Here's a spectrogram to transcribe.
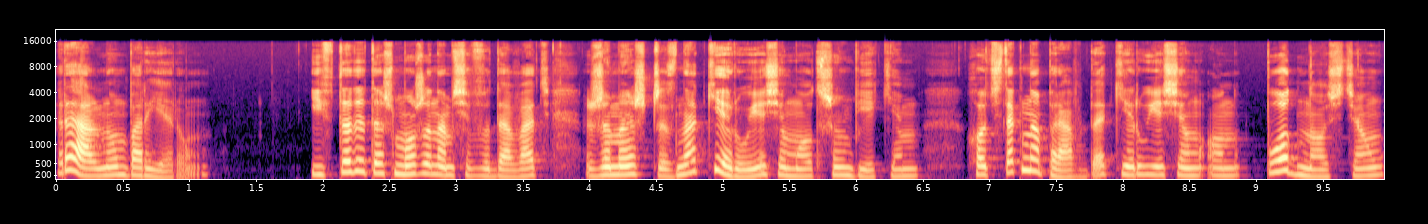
realną barierą. I wtedy też może nam się wydawać, że mężczyzna kieruje się młodszym wiekiem, choć tak naprawdę kieruje się on płodnością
